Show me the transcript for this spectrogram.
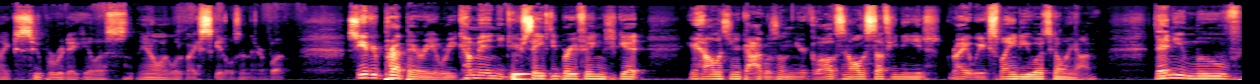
like super ridiculous. Want to look like Skittles in there, but so you have your prep area where you come in, you do your safety briefings, you get your helmets and your goggles and your gloves and all the stuff you need, right? We explain to you what's going on. Then you move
